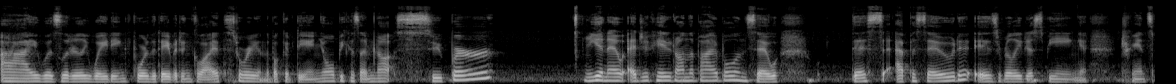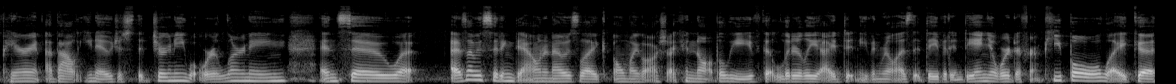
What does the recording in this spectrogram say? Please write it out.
I was literally waiting for the David and Goliath story in the book of Daniel because I'm not super you know, educated on the Bible. And so this episode is really just being transparent about, you know, just the journey, what we're learning. And so as I was sitting down and I was like, oh my gosh, I cannot believe that literally I didn't even realize that David and Daniel were different people. Like, uh,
